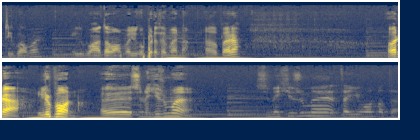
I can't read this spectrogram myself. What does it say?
τι είπαμε. Γιατί μπορούμε να τα πάμε λίγο μπερδεμένα εδώ πέρα. Ωραία, λοιπόν, ε, συνεχίζουμε. Συνεχίζουμε τα γεγονότα.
